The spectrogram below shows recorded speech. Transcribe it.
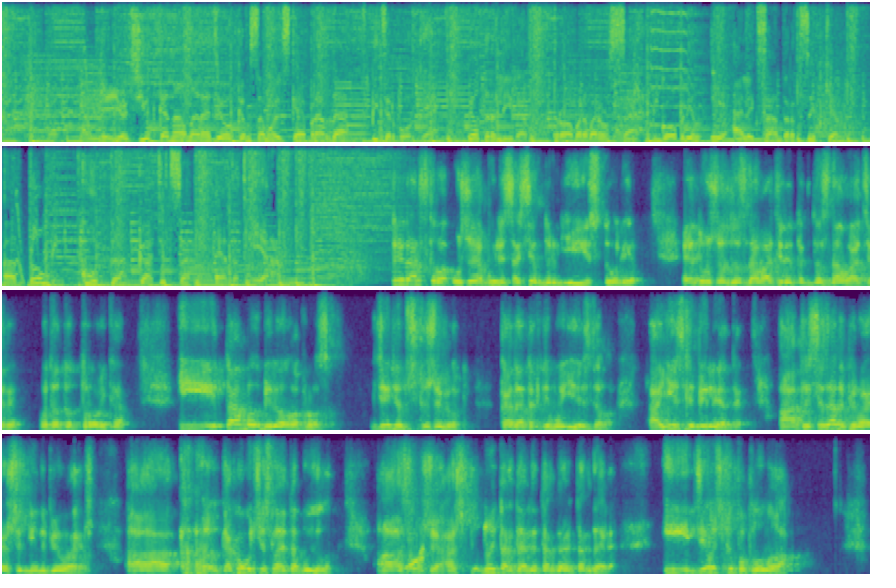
Ютьюб-канал на радио «Комсомольская правда» в Петербурге. Петр Лидов, Тро Барбаросса, Гоблин и Александр Цыпкин о том, куда катится этот мир. 13-го уже были совсем другие истории. Это уже дознаватели, так дознаватели, вот эта тройка. И там был миллион вопросов. Где дедушка живет? Когда ты к нему ездила? А есть ли билеты? А ты всегда напиваешь или не напиваешь? А какого числа это было? А, слушай, а ну и так далее, так далее, так далее. И девочка поплыла.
